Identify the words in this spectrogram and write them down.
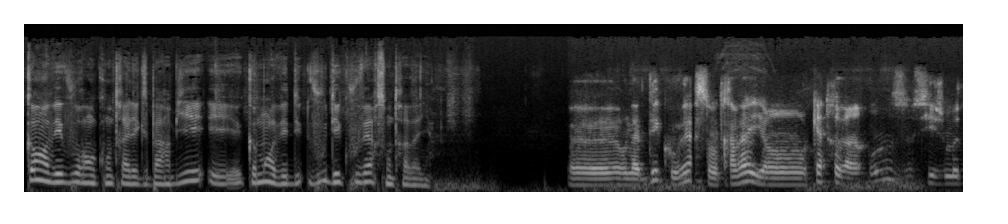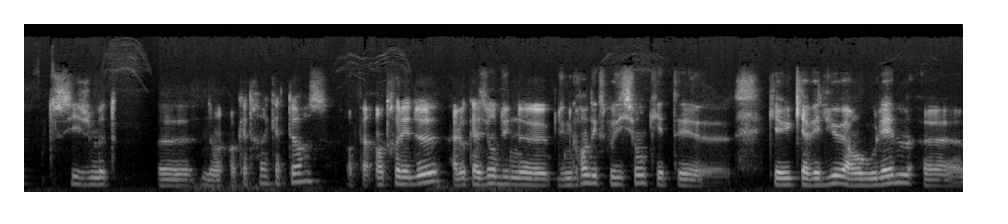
quand avez-vous rencontré Alex Barbier et comment avez-vous découvert son travail? On a découvert son travail en 91, si je me si je me non en 94 enfin, entre les deux, à l'occasion d'une grande exposition euh, qui, avait lieu à Angoulême euh,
